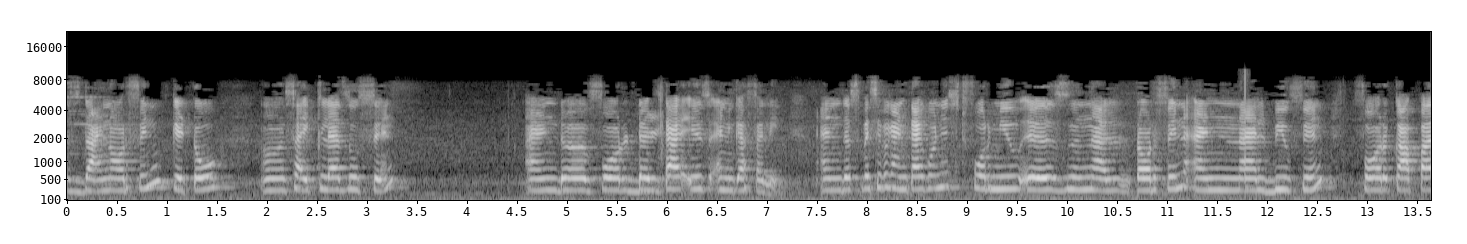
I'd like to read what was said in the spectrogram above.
is dynorphin keto uh, and uh, for delta is enkephalin and the specific antagonist for mu is naltrexone and nalbuphine for kappa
